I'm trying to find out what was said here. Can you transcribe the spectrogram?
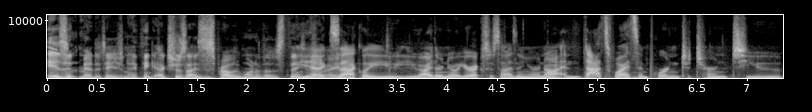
isn't meditation i think exercise is probably one of those things yeah, right? exactly. You, you either know you're exercising or not. And that's why it's important to turn to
